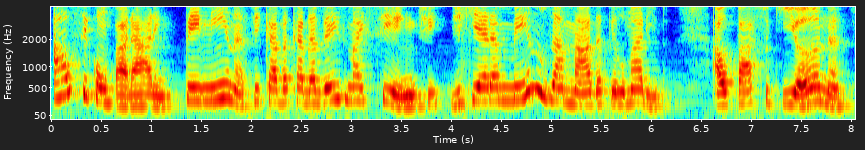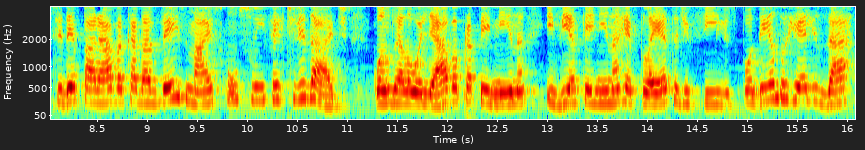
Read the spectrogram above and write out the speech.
ao se compararem, Penina ficava cada vez mais ciente de que era menos amada pelo marido, ao passo que Ana se deparava cada vez mais com sua infertilidade, quando ela olhava para Penina e via Penina repleta de filhos, podendo realizar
